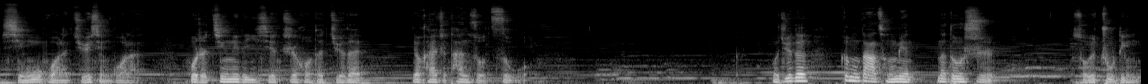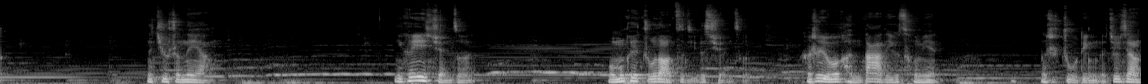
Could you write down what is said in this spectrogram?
醒悟过来、觉醒过来，或者经历了一些之后，他觉得要开始探索自我。我觉得更大层面，那都是所谓注定的，那就是那样。你可以选择，我们可以主导自己的选择，可是有个很大的一个层面。那是注定的，就像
